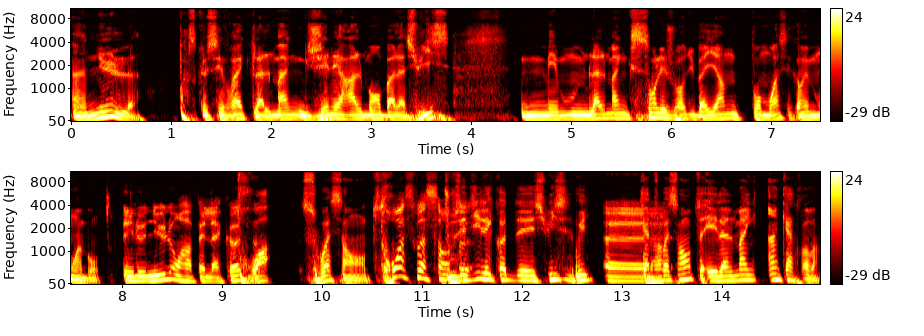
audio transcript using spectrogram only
un nul, parce que c'est vrai que l'Allemagne généralement bat la Suisse. Mais l'Allemagne sans les joueurs du Bayern, pour moi, c'est quand même moins bon. Et le nul, on rappelle la cote. 3,60. 3,60. Je vous ai dit les codes des Suisses, oui. Euh, 4,60 et l'Allemagne 1,80.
